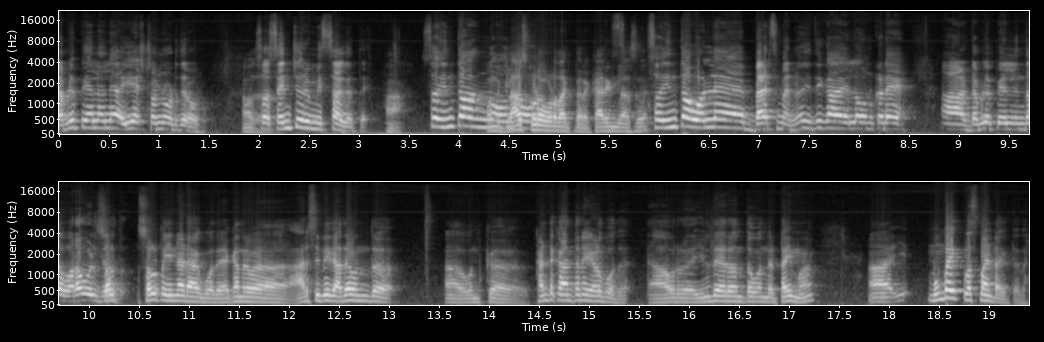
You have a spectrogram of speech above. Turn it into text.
W P L ಅಲ್ಲೇ ಹೈಯೆಸ್ಟ್ ರನ್ ಹೊಡೆದಿರೋರು. ಸೊ ಸೆಂಚುರಿ ಮಿಸ್ ಆಗುತ್ತೆ. ಸೊ ಇಂಥ ಒಂದು ಗ್ಲಾಸ್ ಕೂಡ ಹೊಡೆದಾಕ್ತಾರೆ ಕಾರಿಂಗ್ ಗ್ಲಾಸ್ ಸೊ ಇಂಥ ಒಳ್ಳೆ ಬ್ಯಾಟ್ಸ್ಮನ್ ಇದೀಗ ಎಲ್ಲ ಒಂದ್ ಕಡೆ ಡಬ್ಲ್ಯೂ ಪಿ ಎಲ್ನಿಂದ ಹೊರ ಸ್ವಲ್ಪ ಸ್ವಲ್ಪ ಹಿನ್ನಡೆ ಆಗ್ಬೋದು. ಯಾಕಂದ್ರೆ ಆರ್ ಸಿ ಬಿಗೆ ಅದೇ ಒಂದು ಒಂದು ಕ ಕಂಟಕ ಅಂತಾನೆ ಹೇಳ್ಬೋದು. ಅವ್ರು ಇಲ್ಲದೆ ಇರೋಂಥ ಒಂದು ಟೈಮ್ ಮುಂಬೈಗೆ ಪ್ಲಸ್ ಪಾಯಿಂಟ್ ಆಗುತ್ತೆ ಅದು.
